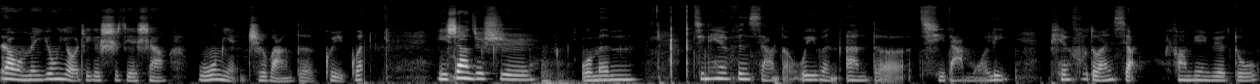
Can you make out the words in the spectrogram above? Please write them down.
让我们拥有这个世界上无冕之王的桂冠。以上就是我们今天分享的微文案的七大魔力：篇幅短小，方便阅读，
